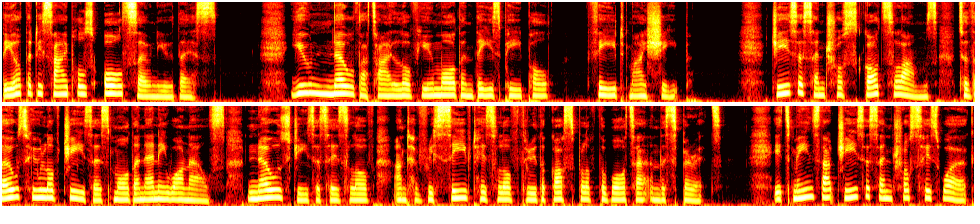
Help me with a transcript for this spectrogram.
The other disciples also knew this. You know that I love you more than these people. Feed my sheep. Jesus entrusts God's lambs to those who love Jesus more than anyone else, knows Jesus' love, and have received his love through the gospel of the water and the Spirit. It means that Jesus entrusts his work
